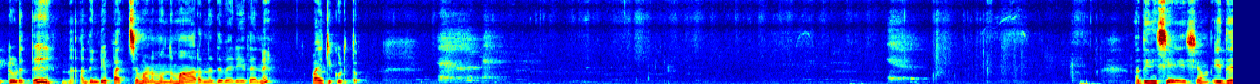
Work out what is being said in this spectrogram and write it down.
ഇട്ടുകൊടുത്ത് അതിന്റെ പച്ചമണം ഒന്ന് മാറുന്നത് വരെ തന്നെ വയറ്റി കൊടുത്തു അതിന് ശേഷം ഇത്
